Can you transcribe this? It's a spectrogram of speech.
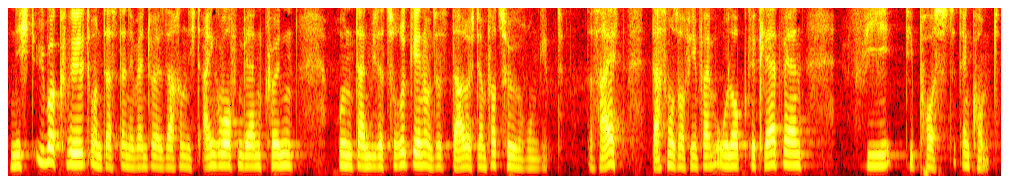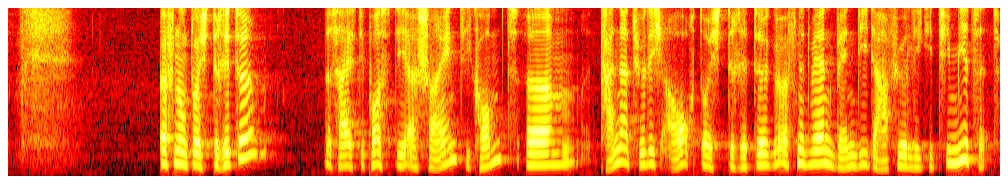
nicht überquillt und dass dann eventuell Sachen nicht eingeworfen werden können und dann wieder zurückgehen und es dadurch dann Verzögerungen gibt. Das heißt, das muss auf jeden Fall im Urlaub geklärt werden, wie die Post denn kommt. Öffnung durch Dritte, das heißt, die Post, die erscheint, die kommt, ähm, kann natürlich auch durch Dritte geöffnet werden, wenn die dafür legitimiert sind.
